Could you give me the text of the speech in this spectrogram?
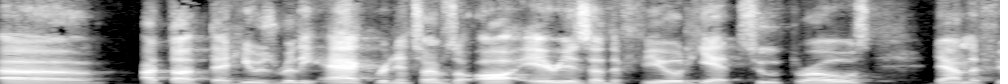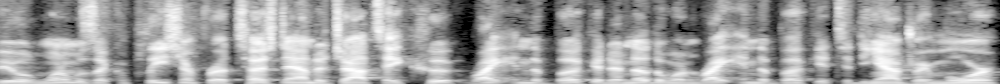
Uh, I thought that he was really accurate in terms of all areas of the field. He had two throws down the field. One was a completion for a touchdown to Johntay Cook right in the bucket. Another one right in the bucket to DeAndre Moore,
